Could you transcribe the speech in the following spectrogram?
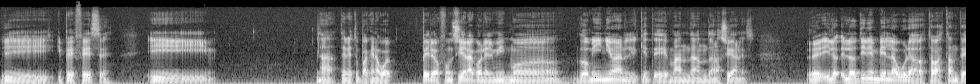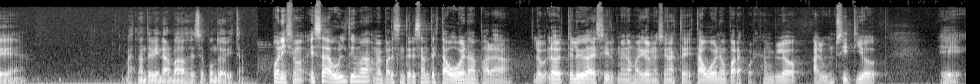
y IPFS y nada, tenés tu página web. Pero funciona con el mismo dominio en el que te mandan donaciones. Eh, y lo, tienen bien laburado, está bastante, bastante bien armado desde ese punto de vista. Buenísimo. Esa última me parece interesante, está buena para... te lo iba a decir, menos mal que lo mencionaste, está bueno para, por ejemplo, algún sitio eh,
